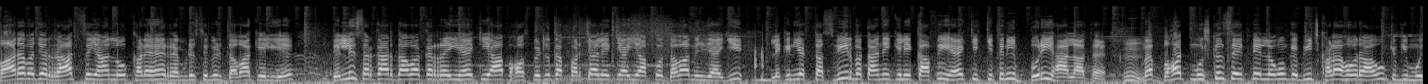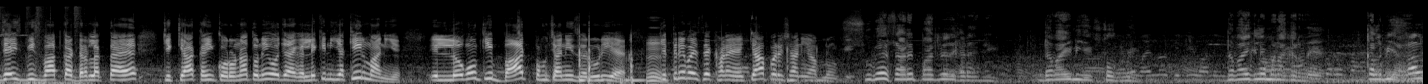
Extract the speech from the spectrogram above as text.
12 बजे रात से यहाँ लोग खड़े हैं रेमडेसिविर दवा के लिए। दिल्ली सरकार दावा कर रही है कि आप हॉस्पिटल का पर्चा लेके आइए आपको दवा मिल जाएगी। लेकिन ये तस्वीर बताने के लिए काफ़ी है कि कितनी बुरी हालात है। मैं बहुत मुश्किल से इतने लोगों के बीच खड़ा हो रहा हूँ क्योंकि मुझे इस बीच बात का डर लगता है कि क्या कहीं कोरोना तो नहीं हो जाएगा। लेकिन यकीन मानिए इन लोगों की बात पहुँचानी ज़रूरी है। कितने बजे से खड़े हैं? क्या परेशानी आप लोगों की? सुबह साढ़े पाँच बजे खड़े जी। दवाई नहीं है स्टॉक में। दवाई के लिए मना कर रहे हैं। कल भी कल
